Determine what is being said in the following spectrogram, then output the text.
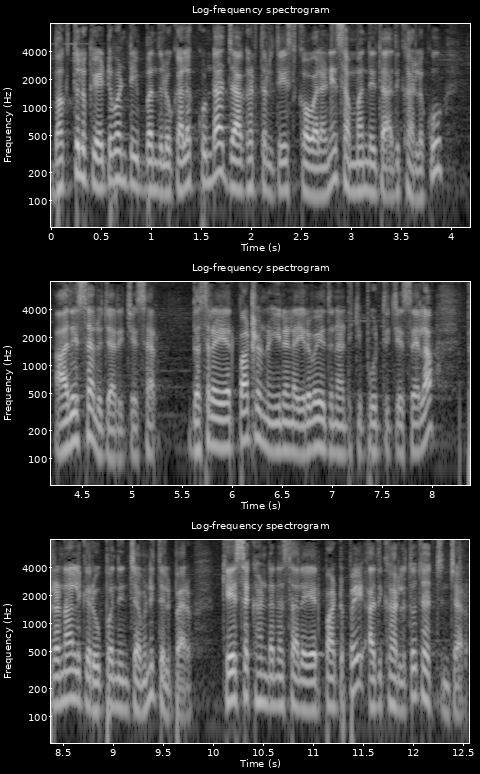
భక్తులకు ఎటువంటి ఇబ్బందులు కలగకుండా జాగ్రత్తలు తీసుకోవాలని సంబంధిత అధికారులకు ఆదేశాలు జారీ చేశారు. దసరా ఏర్పాట్లను ఈ నెల ఇరవై ఐదు నాటికి పూర్తి చేసేలా ప్రణాళిక రూపొందించామని తెలిపారు. కేశ ఖండనశాల ఏర్పాటుపై అధికారులతో చర్చించారు.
